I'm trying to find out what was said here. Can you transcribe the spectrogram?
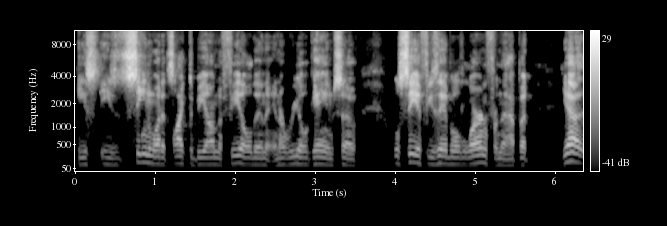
he's he's seen what it's like to be on the field in, in a real game. So we'll see if he's able to learn from that. But yeah,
